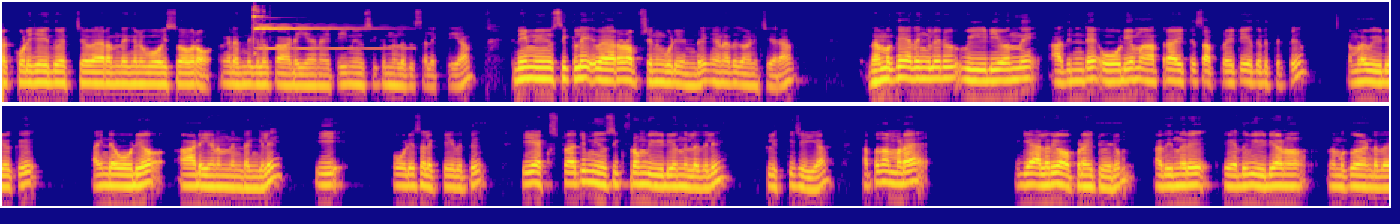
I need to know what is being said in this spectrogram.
റെക്കോർഡ് ചെയ്ത് വെച്ച വേറെ എന്തെങ്കിലും വോയിസ് ഓവറോ അങ്ങനെ എന്തെങ്കിലുമൊക്കെ ആഡ് ചെയ്യാനായിട്ട് ഈ മ്യൂസിക് എന്നുള്ളത് സെലക്ട് ചെയ്യാം. പിന്നെ ഈ മ്യൂസിക്കിൽ വേറൊരു ഓപ്ഷനും കൂടി ഉണ്ട് ഞാനത് കാണിച്ചു തരാം. നമുക്ക് ഏതെങ്കിലും ഒരു വീഡിയോന്ന് അതിന്റെ ഓഡിയോ മാത്രമായിട്ട് സെപ്പറേറ്റ് ചെയ്തെടുത്തിട്ട് നമ്മളെ വീഡിയോക്ക് അതിന്റെ ഓഡിയോ ആഡ് ചെയ്യണമെന്നുണ്ടെങ്കിൽ ഈ ഓഡിയോ സെലക്ട് ചെയ്തിട്ട് ഈ എക്സ്ട്രാറ്റ് മ്യൂസിക് ഫ്രം വീഡിയോ എന്നുള്ളതിൽ ക്ലിക്ക് ചെയ്യാം. അപ്പോൾ നമ്മുടെ ഗ്യാലറി ഓപ്പൺ ആയിട്ട് വരും. അതിൽ നിന്നൊരു ഏത് വീഡിയോ ആണോ നമുക്ക് വേണ്ടത്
